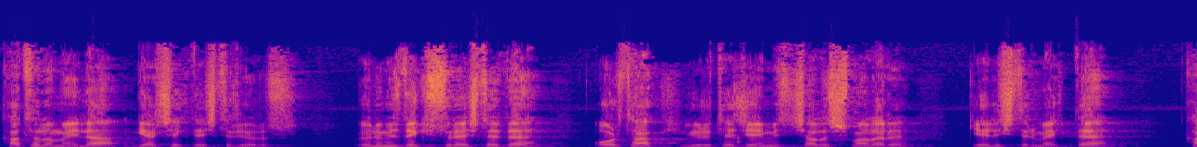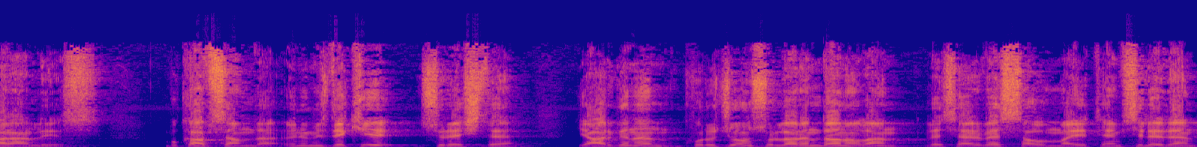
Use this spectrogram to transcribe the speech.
katılımıyla gerçekleştiriyoruz. Önümüzdeki süreçte de ortak yürüteceğimiz çalışmaları geliştirmekte kararlıyız. Bu kapsamda önümüzdeki süreçte yargının kurucu unsurlarından olan ve serbest savunmayı temsil eden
